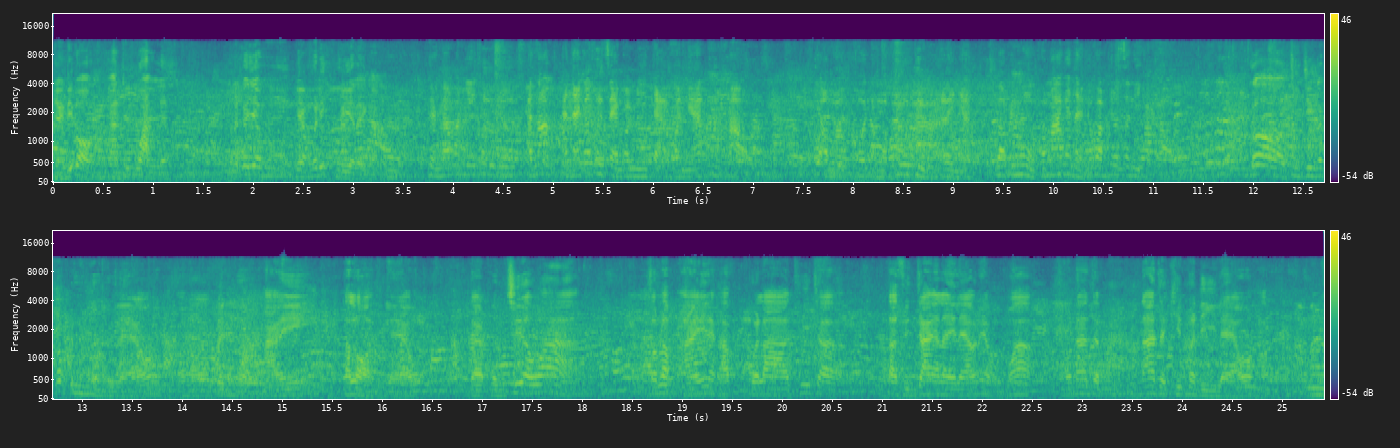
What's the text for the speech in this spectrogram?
อย่างที่บอกทำงานทุกวันเลย แล้วก็ยังยังไม่ได้คุยอะไรกันเออเห็นไหมวันนี้คืออันนั้นอันนั้นก็คือแซงวันมีแต่วันเนี้ยคือข่าวที่ออกมาคนออกมาพูดถึงอะไรเงี้ยเราเป็นห่วงเขามากแค่ไหนด้วยความที่เราสนิทกับเขาก็จริงๆแล้วก็เป็นห่วงอยู่แล้วเอ่อเป็นห่วงไอซ์ตลอดอยู่แล้ว แต่ผมเชื่อว่าสำหรับไอซ์นะครับ เวลาที่จะ ตัดสินใจอะไรแล้วเนี่ยผมว่าเขาเขาน่าจะน่าจะคิดมาดีแล้วอะครับอืม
